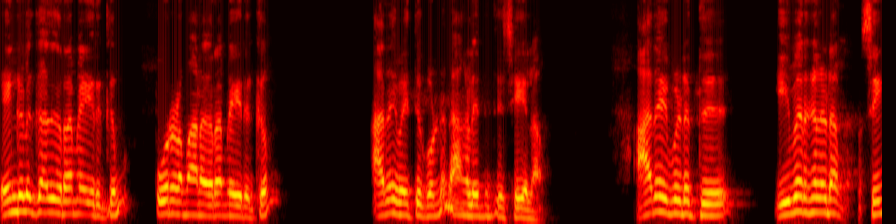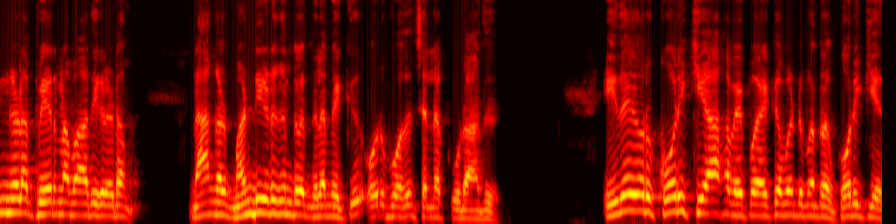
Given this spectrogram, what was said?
எங்களுக்கு அது இறமை இருக்கும் பூரணமான இறமை இருக்கும். அதை வைத்துக்கொண்டு நாங்கள் எதிர்த்து செய்யலாம்? அதை விடுத்து இவர்களிடம் சிங்கள பேரினவாதிகளிடம் நாங்கள் மண்டியிடுகின்ற நிலைமைக்கு ஒருபோதும் செல்லக்கூடாது. இதை ஒரு கோரிக்கையாக வைப்ப வைக்க வேண்டும் என்ற கோரிக்கையை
